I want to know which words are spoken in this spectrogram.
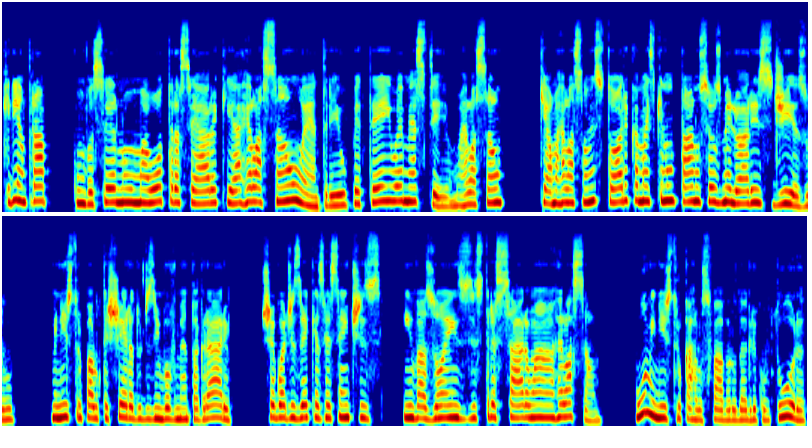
Queria entrar com você numa outra seara que é a relação entre o PT e o MST, uma relação que é uma relação histórica, mas que não está nos seus melhores dias. O ministro Paulo Teixeira do Desenvolvimento Agrário chegou a dizer que as recentes invasões estressaram a relação. O ministro Carlos Fávaro da Agricultura,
